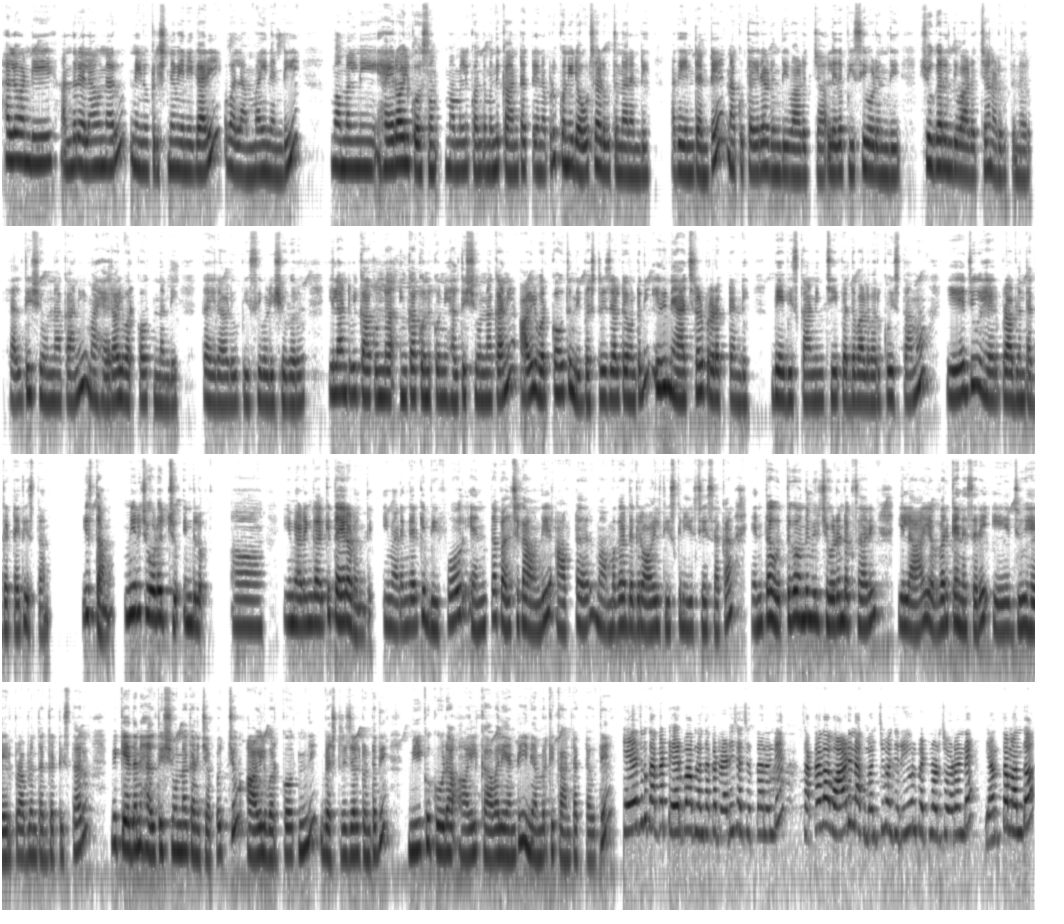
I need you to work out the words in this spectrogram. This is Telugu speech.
హలో అండి అందరూ ఎలా ఉన్నారు? నేను కృష్ణవేణి గారి వాళ్ళ అమ్మాయినండి. మమ్మల్ని హెయిర్ ఆయిల్ కోసం మమ్మల్ని కొంతమంది కాంటాక్ట్ అయినప్పుడు కొన్ని డౌట్స్ అడుగుతున్నారండి. అదేంటంటే నాకు థైరాయిడ్ ఉంది వాడొచ్చా? లేదా పీసీఓడి ఉంది షుగర్ ఉంది వాడొచ్చా అని అడుగుతున్నారు. హెల్త్ ఇష్యూ ఉన్నా కానీ మా హెయిర్ ఆయిల్ వర్క్ అవుతుందండి. థైరాయిడ్ పీసీఓడి షుగరు ఇలాంటివి కాకుండా ఇంకా కొన్ని కొన్ని హెల్త్ ఇష్యూ ఉన్నా కానీ ఆయిల్ వర్క్ అవుతుంది. బెస్ట్ రిజల్టే ఉంటుంది. ఇది న్యాచురల్ ప్రొడక్ట్ అండి. బేబీస్ కానించి పెద్దవాళ్ళ వరకు ఇస్తాము. ఏజ్ హెయిర్ ప్రాబ్లం తగ్గట్టు అయితే ఇస్తాను. ఇస్తాము. మీరు చూడొచ్చు ఇందులో. ఈ మేడం గారికి థైరాయిడ్ ఉంది ఈ మేడం గారికి బిఫోర్ ఎంత పలుచగా ఉంది ఆఫ్టర్ మా అమ్మగారి దగ్గర ఆయిల్ తీసుకుని యూజ్ చేశాక ఎంత ఒత్తుగా ఉందో మీరు చూడండి ఒకసారి. ఇలా ఎవరికైనా సరే ఏజ్ హెయిర్ ప్రాబ్లం తగ్గట్టు ఇస్తారు మీకు ఏదైనా హెల్త్ ఇష్యూ ఉన్నా కానీ చెప్పొచ్చు. ఆయిల్ వర్క్ అవుతుంది బెస్ట్ రిజల్ట్ ఉంటుంది. మీకు కూడా ఆయిల్ కావాలి అంటే ఈ నెంబర్కి కాంటాక్ట్ అవుతే. ఏజ్కు తగ్గట్టు హెయిర్ ప్రాబ్లం తగ్గట్టు రెడీ చేసి ఇస్తానండి. చక్కగా వాడి నాకు మంచి మంచి రివ్యూలు పెట్టినోడు చూడండి. ఎంతమందో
